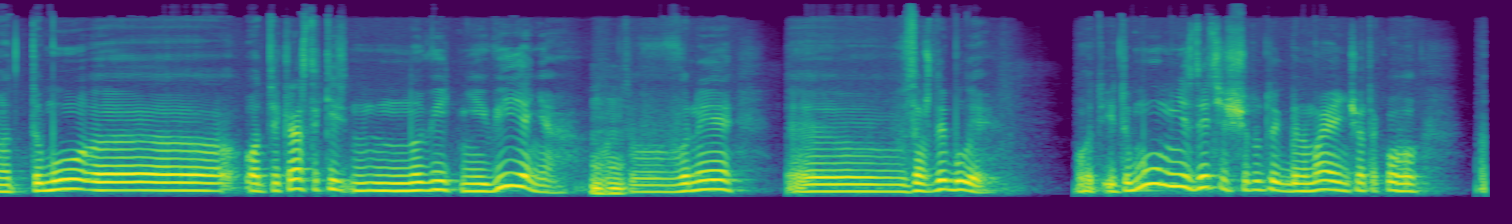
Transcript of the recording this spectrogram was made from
От, тому е, от якраз такі новітні віяння, от, вони е, завжди були. От, і тому мені здається, що тут якби немає нічого такого е,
